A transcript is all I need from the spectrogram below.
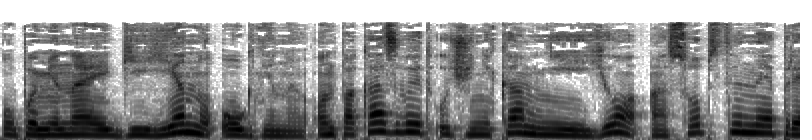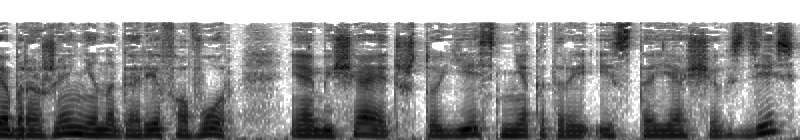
Упоминая гиену огненную, он показывает ученикам не ее, а собственное преображение на горе Фавор и обещает, что есть некоторые из стоящих здесь,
